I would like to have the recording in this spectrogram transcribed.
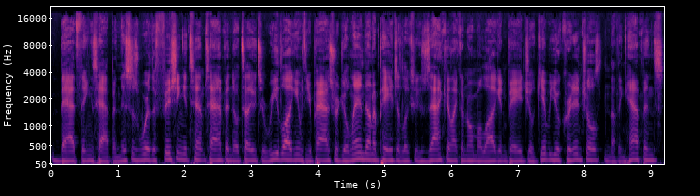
bad things happen. This is where the phishing attempts happen. They'll tell you to re-log in with your password. You'll land on a page that looks exactly like a normal login page. You'll give your credentials. Nothing happens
